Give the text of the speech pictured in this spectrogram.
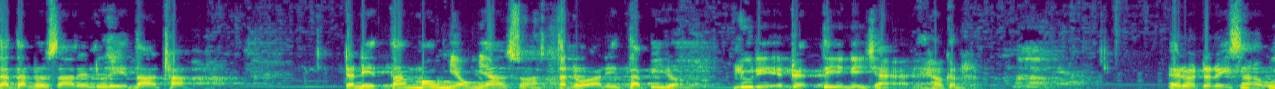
တတ်တတ်လွတ်စားတဲ့လူတွေအသာထား တနေ့တန်ပေါင်းမြောင်များစွာတတ္တဝါတွေတတ်ပြီးတော့လူတွေအတွက်သေးနေကြရတယ်ဟုတ်ကလား မှန်လား အဲ့တော့တရိษံဥ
